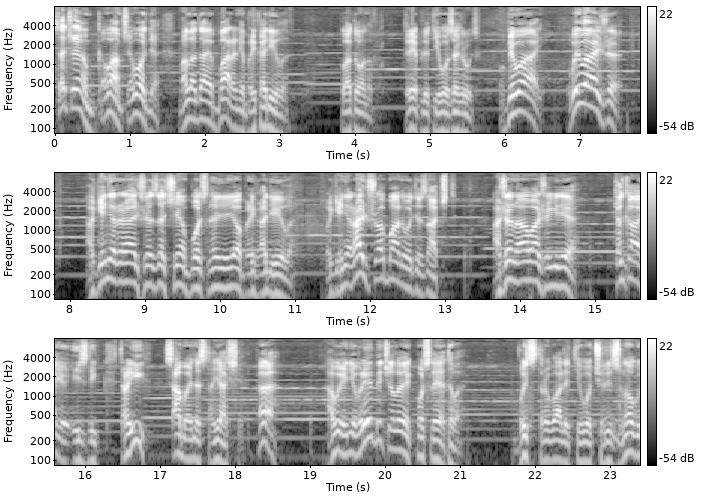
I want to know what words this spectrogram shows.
Зачем к вам сегодня молодая барыня приходила? Платонов треплет его за грудь. Убивай! Убивай же! А генеральша зачем после нее приходила? Вы генеральшу обманываете, значит? А жена ваша где? Какая из них троих самая настоящая? А? А вы не вредный человек после этого? Быстро валит его через ногу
